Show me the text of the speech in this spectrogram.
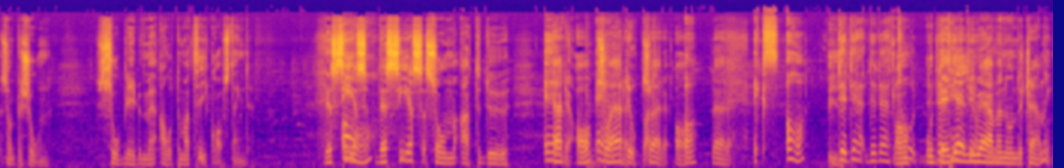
som person så blir du med automatik avstängd. Det ses, Ja. det ses som att du är det. Ja, så är det. dopad. Så är det. Ja, Ja. det är det. Ex, ja, det där, det där Ja. Och det, tänkte gäller ju jag- även under träning.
